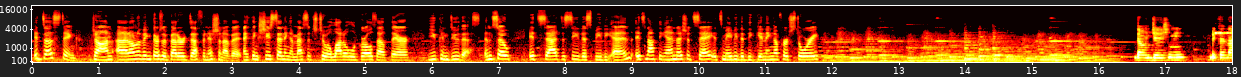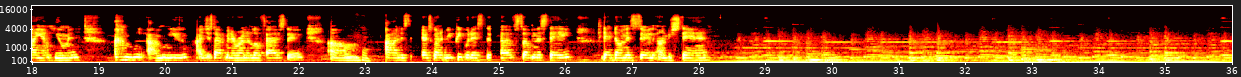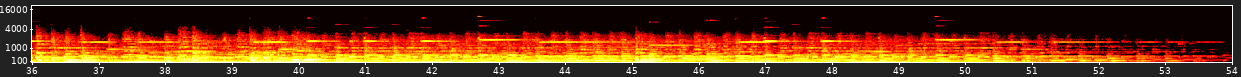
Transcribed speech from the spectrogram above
It does stink, John, and I don't think there's a better definition of it. I think she's sending a message to a lot of little girls out there you can do this. And so it's sad to see this be the end. It's not the end, I should say, it's maybe the beginning of her story. Don't judge me because I am human. I'm, I'm you. I just happen to run a little faster. Um, I understand there's going to be people that still have something to say that don't necessarily understand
